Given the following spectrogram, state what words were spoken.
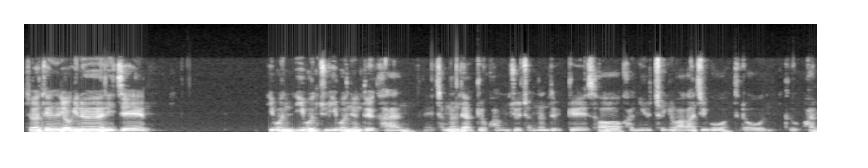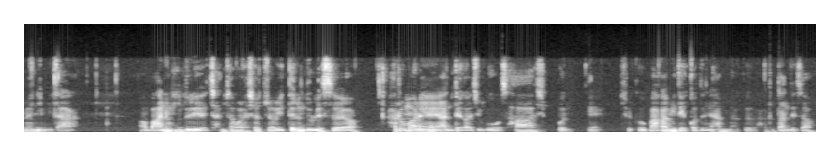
저 같은 여기는 이제 이번 이번 주 이번 연도에 간 네, 전남대학교 광주 전남대학교에서 강의 요청이 와가지고 들어온 그 화면입니다. 어, 많은 분들이 참석을 하셨죠. 이때는 놀랬어요. 하루 만에 안 돼가지고 40분, 예, 그 마감이 됐거든요. 한, 그 하루도 안 돼서.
